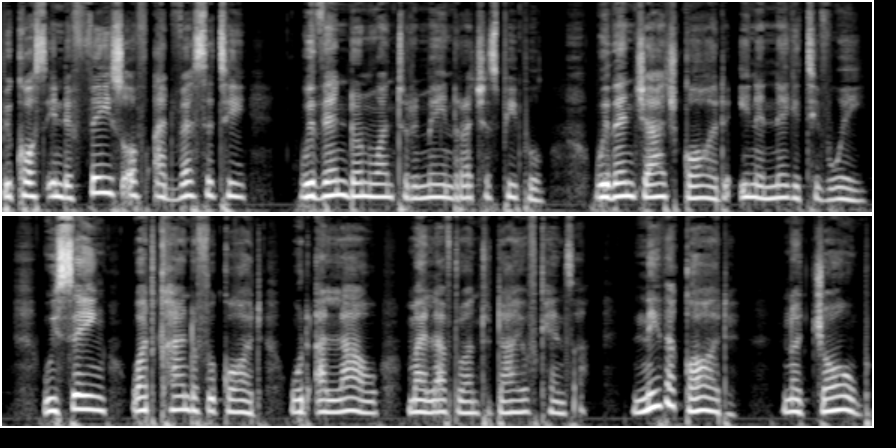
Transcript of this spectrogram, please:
because in the face of adversity, we then don't want to remain righteous people. We then judge God in a negative way. We're saying, What kind of a God would allow my loved one to die of cancer? Neither God nor Job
